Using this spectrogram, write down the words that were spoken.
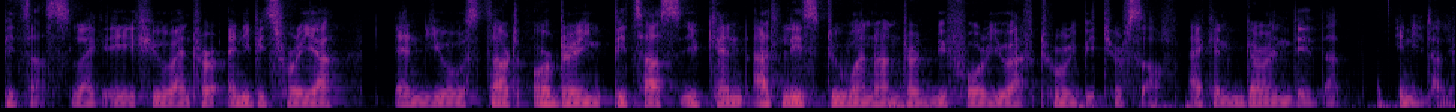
pizzas. Like if you enter any pizzeria and you start ordering pizzas, you can at least do 100 before you have to repeat yourself. I can guarantee that in Italy.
